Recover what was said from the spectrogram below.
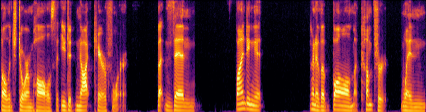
college dorm halls that you did not care for, but then finding it kind of a balm, a comfort when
